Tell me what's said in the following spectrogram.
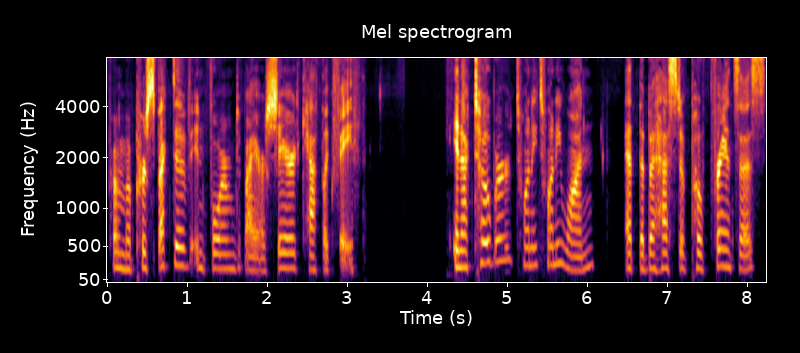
from a perspective informed by our shared Catholic faith. In October 2021, at the behest of Pope Francis,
